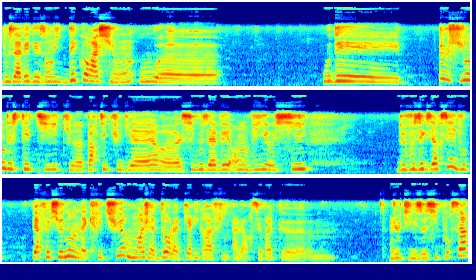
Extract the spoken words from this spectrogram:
vous avez des envies de décoration ou euh, ou des pulsions d'esthétique euh, particulières, euh, si vous avez envie aussi de vous exercer et de vous perfectionner en écriture, moi j'adore la calligraphie. Alors c'est vrai que euh, j'utilise aussi pour ça,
